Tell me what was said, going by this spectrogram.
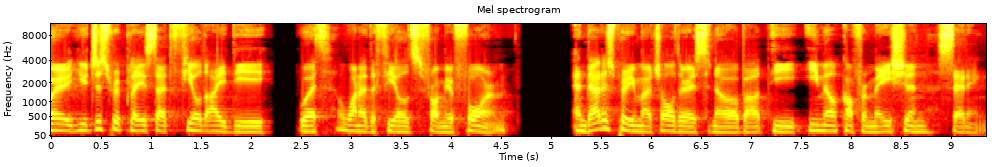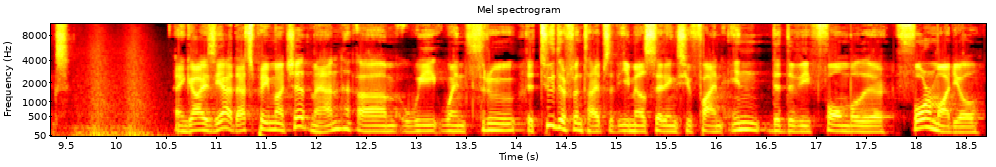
where you just replace that field ID with one of the fields from your form. And that is pretty much all there is to know about the email confirmation settings. And guys, yeah, that's pretty much it, man. Um, we went through the two different types of email settings you find in the Divi Form Builder 4 module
